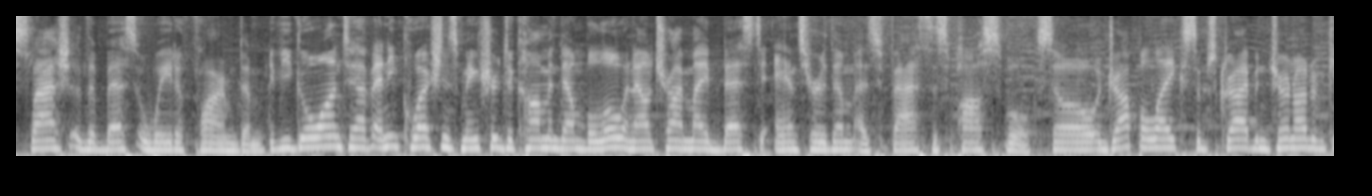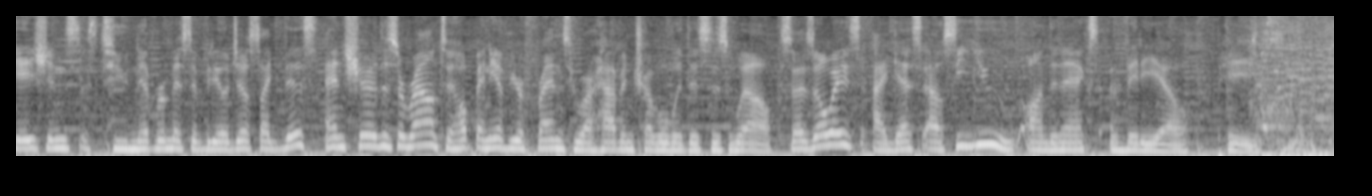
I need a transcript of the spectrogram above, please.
slash the best way to farm them. If you go on to have any questions make sure to comment down below and i'll try my best to answer them as fast as possible. So drop a like subscribe and turn on notifications to never miss a video just like this and share this around to help any of your friends who are having trouble with this as well. So as always i guess i'll see you on the next video. Peace Peace.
